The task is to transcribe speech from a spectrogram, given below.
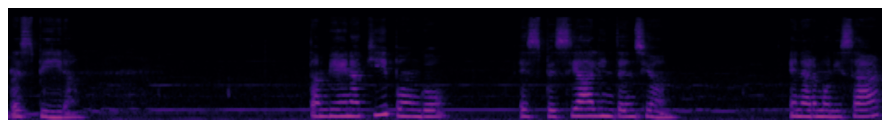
Respira. También aquí pongo especial intención en armonizar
